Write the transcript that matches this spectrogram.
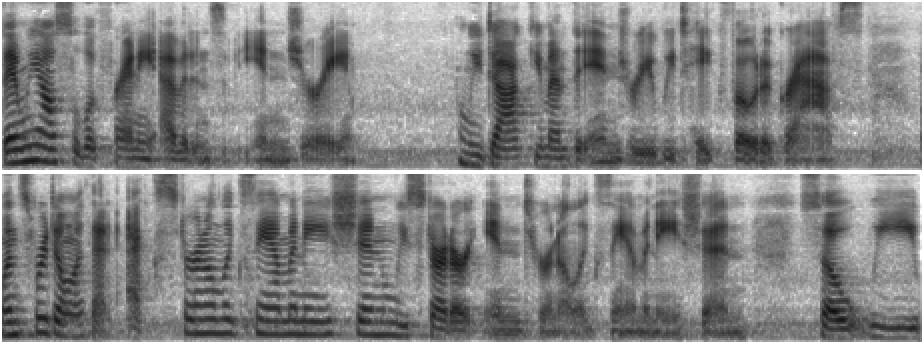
Then we also look for any evidence of injury. We document the injury, we take photographs. Once we're done with that external examination, we start our internal examination. So we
